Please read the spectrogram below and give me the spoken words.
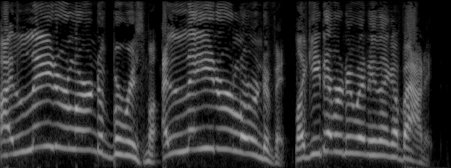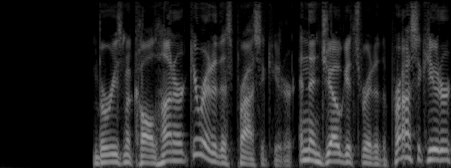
I later learned of Burisma. I later learned of it. Like he never knew anything about it. Burisma called Hunter, get rid of this prosecutor. And then Joe gets rid of the prosecutor.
